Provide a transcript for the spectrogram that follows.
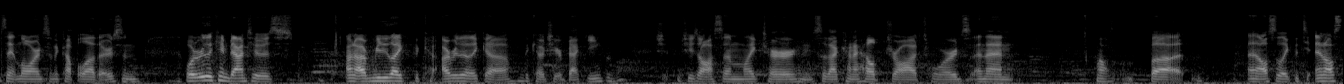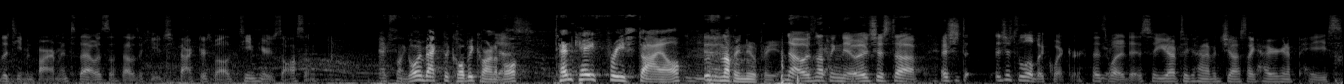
St. Lawrence and a couple others. And what it really came down to is, I, know, I really like the co- I really like uh, the coach here, Becky. She, she's awesome. Liked her, and so that kind of helped draw it towards. And then, well, but and also like the t- and also the team environment. That was that was a huge factor as well. The team here is awesome. Excellent. Going back to Colby Carnival, Yes. 10K freestyle. This is nothing new for you. No, it's nothing new. It's just uh, it's just it's just a little bit quicker. That's what it is. So you have to kind of adjust like how you're going to pace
